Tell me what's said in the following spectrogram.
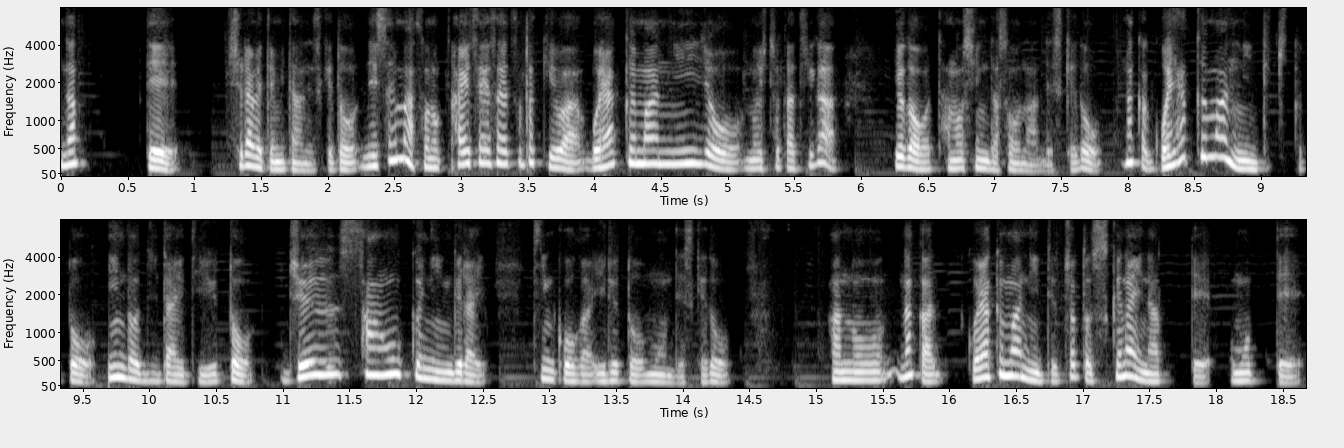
なって調べてみたんですけど、実際まあその開催された時は500万人以上の人たちがヨガを楽しんだそうなんですけど、なんか500万人って聞くと、インド時代で言うと13億人ぐらい人口がいると思うんですけど、あの、なんか500万人ってちょっと少ないなって思って、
